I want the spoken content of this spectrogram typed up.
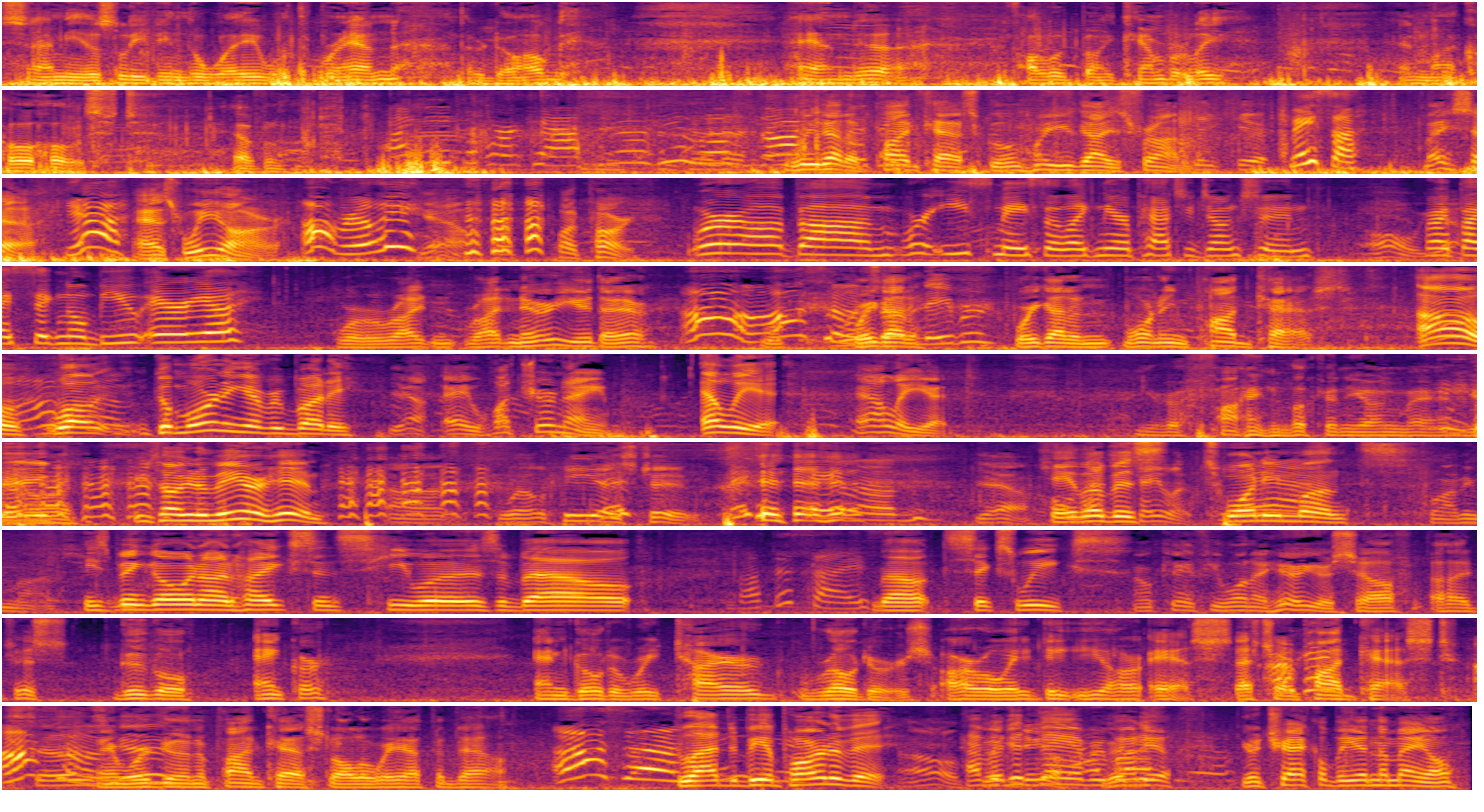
Sammy is leading the way with Bren, their dog, and uh, followed by Kimberly and my co-host Evelyn. We got a podcast going. Where are you guys from? Mesa. Mesa. Yeah. As we are. Oh, really? Yeah. what part? We're up. Um, we're East Mesa, like near Apache Junction, Oh, right yeah. by Signal Butte area. We're right, right near you there. Oh, awesome. we got up, a, neighbor? We got a morning podcast. Oh, well, good morning, everybody. Yeah. Hey, what's your name? Elliot. Elliot. You're a fine-looking young man. Thank- you talking to me or him? Uh, well, he is too. Caleb. Yeah. Oh, Caleb that's is Caleb. 20 Yeah. months. 20 months. He's been going on hikes since he was about About this size. About six weeks. Okay, if you want to hear yourself, uh, just Google Anchor and go to Retired Roaders, R O A D E R S. That's our podcast. Awesome. And we're doing a podcast all the way up and down. Awesome. Glad to be a part of it. Oh, Have a good deal. day, everybody. deal. Your check will be in the mail.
